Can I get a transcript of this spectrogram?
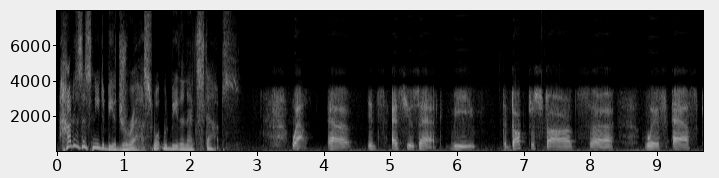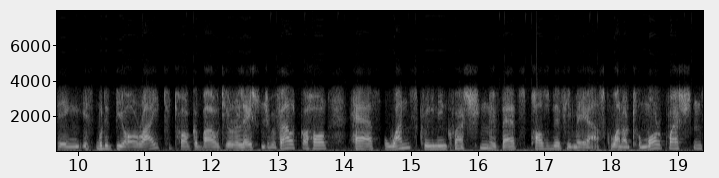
How does this need to be addressed? What would be the next steps? Well, uh, it's as you said, we the doctor starts uh, with asking, is, would it be all right to talk about your relationship with alcohol? Has one screening question. If that's positive, he may ask one or two more questions.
